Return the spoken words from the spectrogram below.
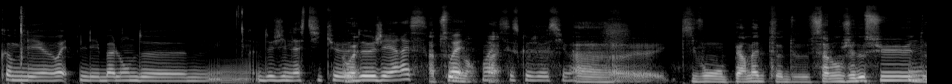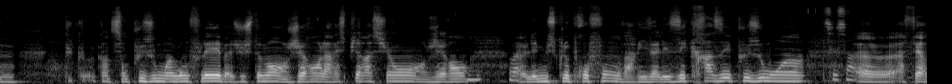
Comme les, ouais, les ballons de, de gymnastique Ouais. de GRS. Absolument, Ouais, c'est ce que j'ai aussi. euh, qui vont permettre de s'allonger dessus, Mm. de- quand ils sont plus ou moins gonflés, bah, justement en gérant la respiration, en gérant Ouais. euh, les muscles profonds, on va arriver à les écraser plus ou moins, ça. euh, à faire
